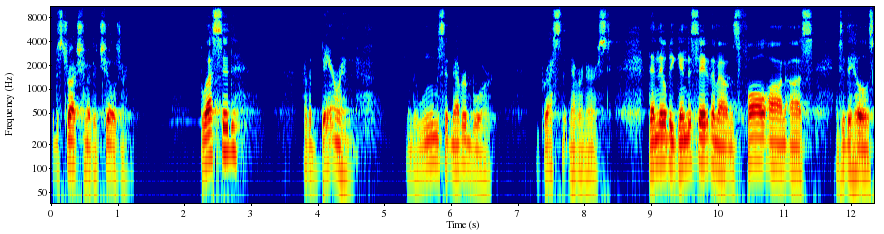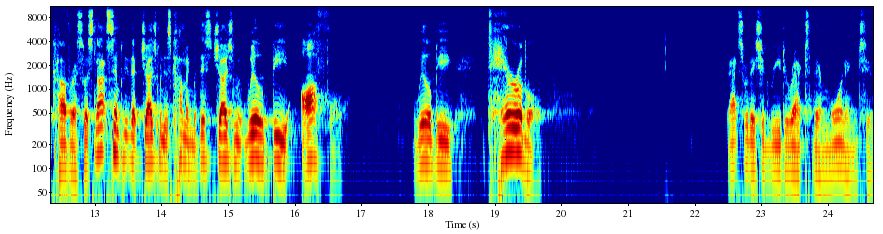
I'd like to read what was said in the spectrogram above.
the destruction of their children. Blessed are the barren and the wombs that never bore, breasts that never nursed. Then they'll begin to say to the mountains, Fall on us, and to the hills, cover us. So it's not simply that judgment is coming, but this judgment will be awful, will be terrible. That's where they should redirect their mourning to.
